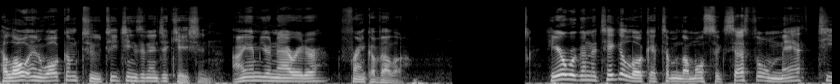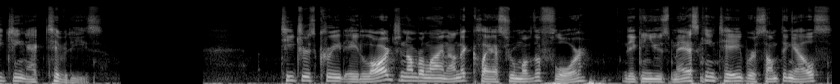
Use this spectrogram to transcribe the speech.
Hello and welcome to Teachings in Education. I am your narrator, Frank Avella. Here we're going to take a look at some of the most successful math teaching activities. Teachers create a large number line on the classroom of the floor. They can use masking tape or something else,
